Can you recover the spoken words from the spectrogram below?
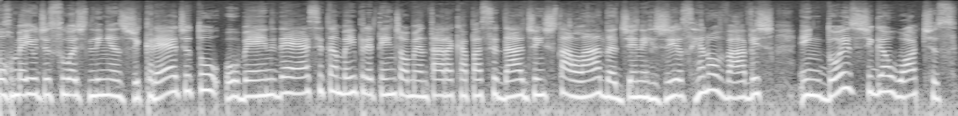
Por meio de suas linhas de crédito, o BNDES também pretende aumentar a capacidade instalada de energias renováveis em 2 gigawatts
